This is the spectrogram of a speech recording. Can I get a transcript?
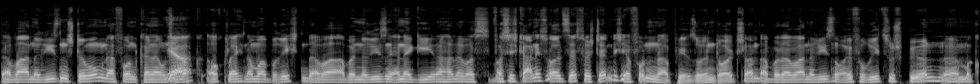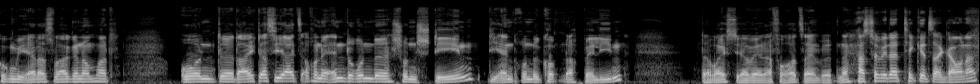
Da war eine Riesenstimmung, davon kann er uns Ja. auch, auch gleich nochmal berichten. Da war aber eine riesen Energie in der Halle, was, was ich gar nicht so als selbstverständlich erfunden habe hier so in Deutschland. Aber da war eine riesen Euphorie zu spüren. Äh, mal gucken, wie er das wahrgenommen hat. Und äh, dadurch, dass sie ja jetzt auch in der Endrunde schon stehen, die Endrunde kommt nach Berlin, da weißt du ja, wer da vor Ort sein wird, ne? Hast du wieder Tickets ergaunert?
